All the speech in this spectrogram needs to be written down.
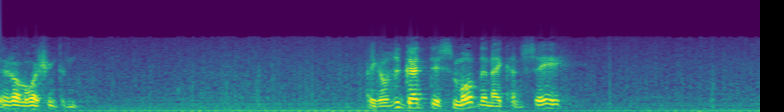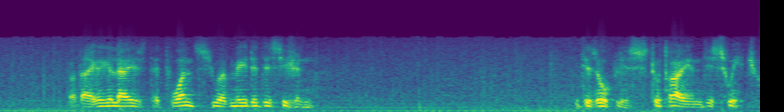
General Washington, I regret this more than I can say. But I realize that once you have made a decision, it is hopeless to try and dissuade you.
